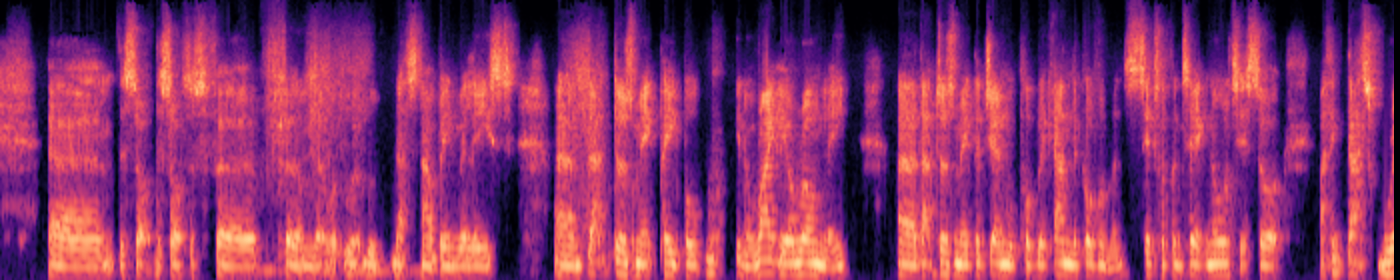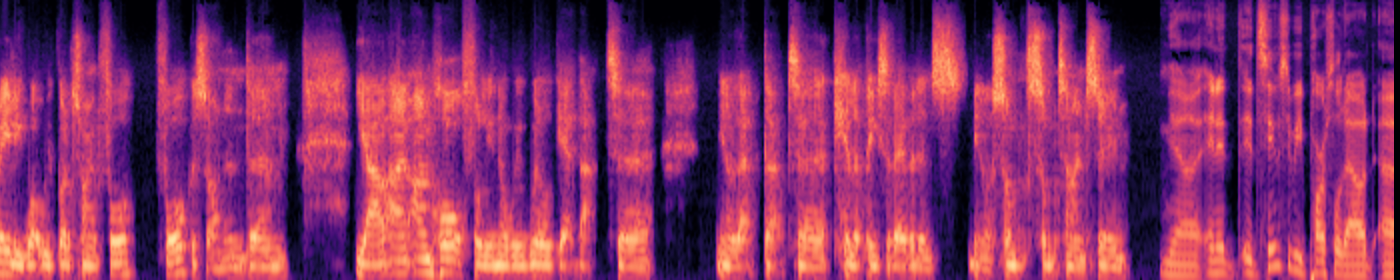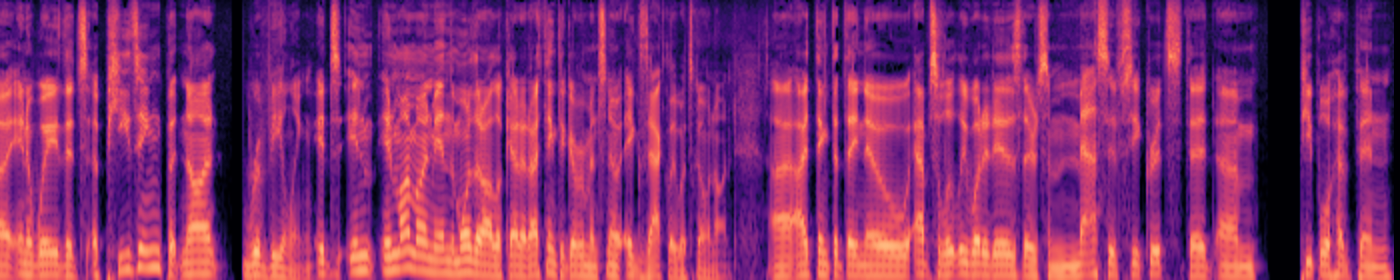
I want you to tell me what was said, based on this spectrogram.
um, the sort the sort of uh, film that w- w- that's now been released. Um, that does make people, you know, rightly or wrongly, uh, that does make the general public and the government sit up and take notice. So I think that's really what we've got to try and fo- focus on. And um, yeah, I, am hopeful. You know, we will get that. Uh, you know that that uh, killer piece of evidence. You know, some sometime soon. Yeah, and it it seems to be parceled out uh, in a way that's appeasing, but not revealing. It's in in my mind, man. The more that I look at it, I think the governments know exactly what's going on. Uh, I think that they know absolutely what it is. There's some massive secrets that um, people have been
